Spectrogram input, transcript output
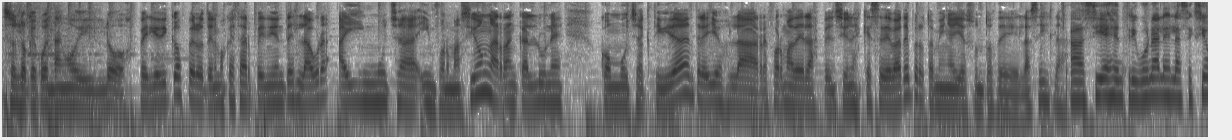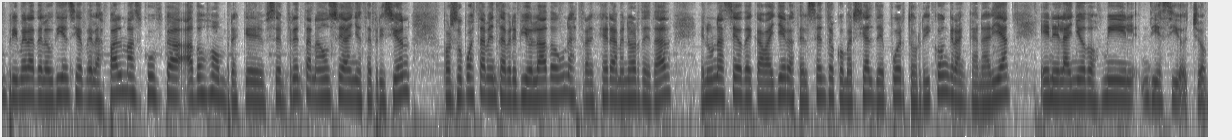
Eso es lo que cuentan hoy los periódicos, pero tenemos que estar pendientes, Laura. Hay mucha información, arranca el lunes con mucha actividad, entre ellos la reforma de las pensiones que se debate, pero también hay asuntos de las islas. Así es, en tribunales la sección primera de la audiencia de Las Palmas juzga a dos hombres que se enfrentan a 11 años de prisión por supuestamente haber violado a una extranjera menor de edad en un aseo de caballeros del Centro Comercial de Puerto Rico, en Gran Canaria, en el año 2018.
